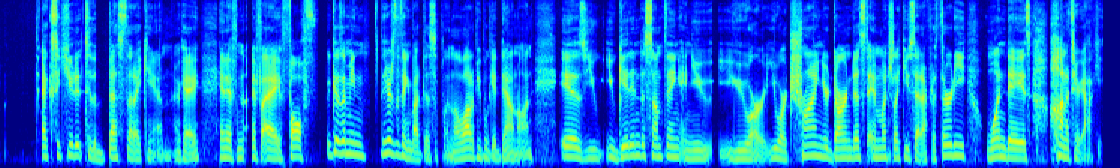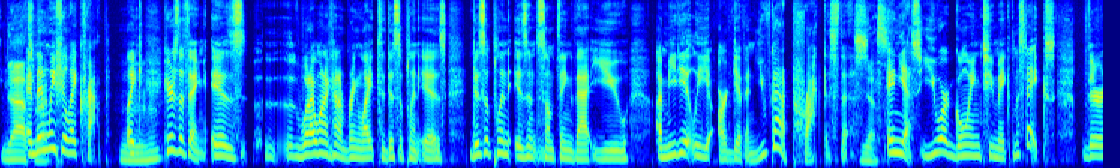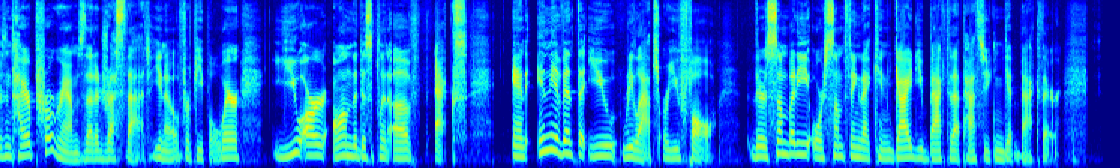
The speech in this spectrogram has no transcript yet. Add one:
execute it to the best that I can. Okay. And if if I fall, f- because I mean, here's the thing about discipline. A lot of people get down on is you you get into something and you you are you are trying your darndest, and much like you said, after 31 days, hana teriyaki. Yeah. And then right. we feel like crap. Like mm-hmm. here's the thing: is what I want to kind of bring light to discipline is discipline isn't something that you immediately are given. You've got to practice this. Yes. And yes, you are going to make mistakes. There's entire programs that address that, you know, for people where you are on the discipline of X. And in the event that you relapse or you fall, there's somebody or something that can guide you back to that path so you can get back there.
